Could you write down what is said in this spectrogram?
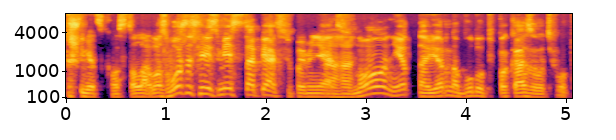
шведского стола. Возможно, через месяц опять все поменяется, ага. но нет, наверное, будут показывать. Вот.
